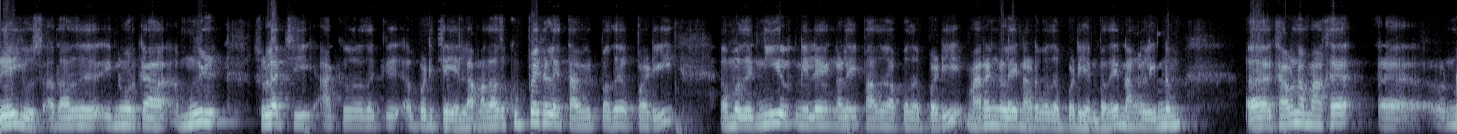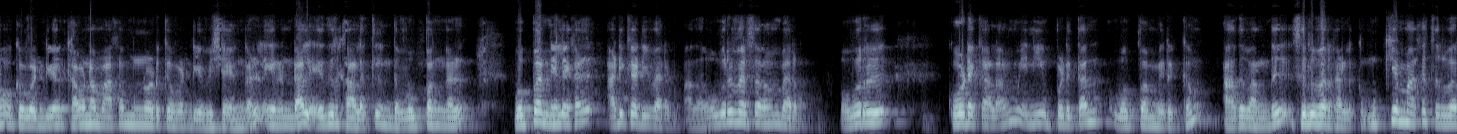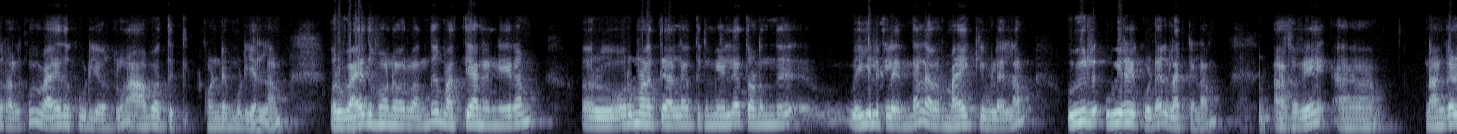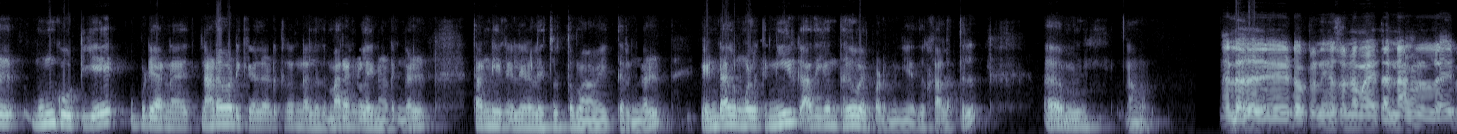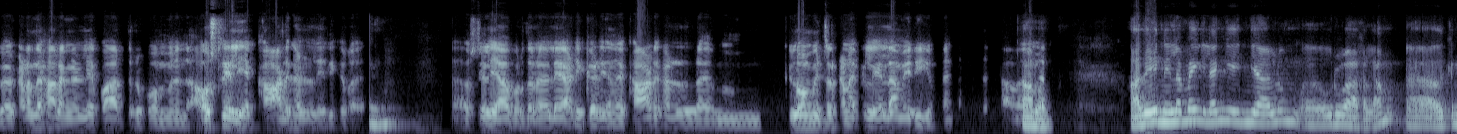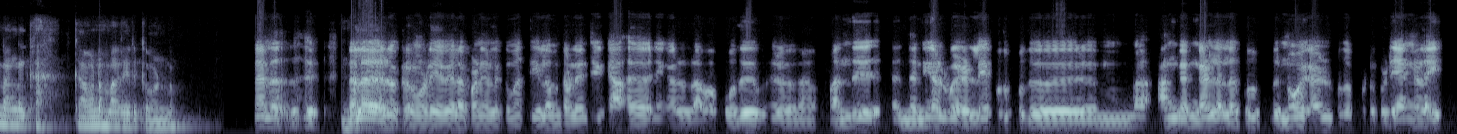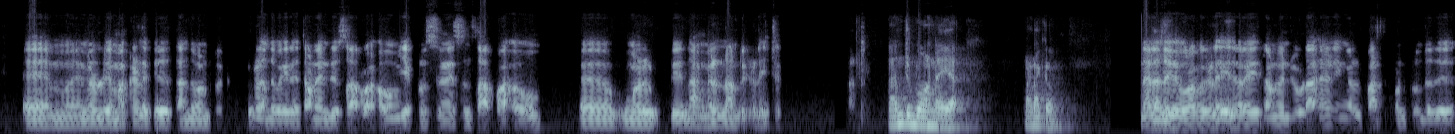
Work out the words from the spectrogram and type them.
ரேயூஸ் அதாவது இன்னொரு கா மீள் சுழற்சி ஆக்குவதற்கு எப்படி செய்யலாம்? அதாவது குப்பைகளை தவிர்ப்பது எப்படி? நமது நீர் நிலையங்களை பாதுகாப்பது எப்படி? மரங்களை நடுவது எப்படி என்பதை நாங்கள் இன்னும் கவனமாக நோக்க வேண்டிய கவனமாக முன்னெடுக்க வேண்டிய விஷயங்கள். ஏனென்றால் எதிர்காலத்தில் இந்த வெப்பங்கள் வெப்பநிலைகள் அடிக்கடி வரும். அதாவது ஒவ்வொரு வருஷமும் வரும். ஒவ்வொரு கோடை காலமும் இனி இப்படித்தான் வெப்பம் இருக்கும். அது வந்து சிறுவர்களுக்கும் முக்கியமாக சிறுவர்களுக்கும் வயது கூடியவர்களும் ஆபத்துக்கு கொண்டு முடியலாம். ஒரு வயது போனவர் வந்து மத்தியான நேரம் ஒரு ஒரு மணி தேலத்துக்கு மேலே தொடர்ந்து வெயிலுக்குள்ள இருந்தால் அவர் மயக்கி விழலாம். உயிர் உயிரை கூட இழக்கலாம். ஆகவே நாங்கள் முன்கூட்டியே இப்படியான நடவடிக்கைகள் எடுக்கிறது நல்லது. மரங்களை நடுங்கள் தண்ணீர் நிலைகளை சுத்தமாக வைத்திருங்கள். என்றால் உங்களுக்கு நீர் அதிகம் தேவைப்படும் இனி எதிர்காலத்தில். ஆமாம் நல்லது டாக்டர் நீங்க சொன்ன மாதிரி தான் நாங்கள் இப்ப கடந்த காலங்களிலே பார்த்திருப்போம். இந்த ஆஸ்திரேலிய காடுகள் இருக்கிற ஆஸ்திரேலியா பொறுத்தளவிலே அடிக்கடி அந்த காடுகள் கிலோமீட்டர் கணக்கில் எல்லாம் எரியும். அதே நிலைமை இலங்கை இந்தியாவிலும் உருவாகலாம். அதுக்கு நாங்கள் கவனமாக இருக்க வேண்டும். நல்லது. நல்ல டாக்டர் உங்களுடைய வேலை பணிகளுக்கு மத்தியிலும் தொழிற்சிக்காக நீங்கள் அவ்வப்போது வந்து இந்த நிகழ்வுகளிலே புது புது அங்கங்கள் அல்லது புது புது நோய்கள் புது புது விடயங்களை எங்களுடைய மக்களுக்கு தந்து கொண்டிருக்கிறீர்கள். அந்த வகையில் தமிழ் சார்பாகவும் சினேசன் சார்பாகவும் உங்களுக்கு நாங்கள் நன்றிகளை நன்றி மோகனையா வணக்கம். நல்லது உறவுகளே. இதுவரை தமிழ் ஊடாக நீங்கள் பார்த்து கொண்டிருந்தது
